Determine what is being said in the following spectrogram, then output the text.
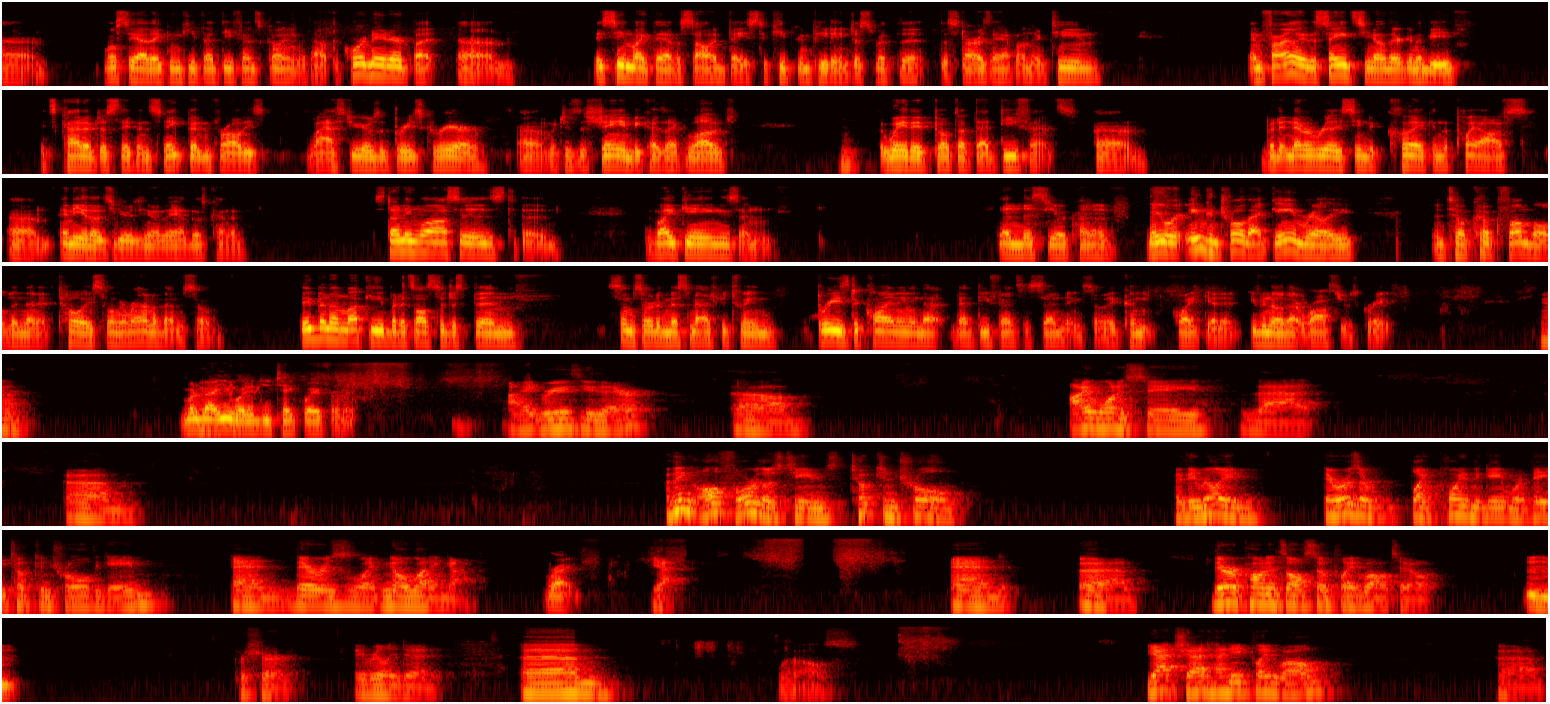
Um, we'll see how they can keep that defense going without the coordinator. But um, they seem like they have a solid base to keep competing just with the the stars they have on their team. And finally, the Saints, you know, they're going to be. It's kind of just they've been snake bitten for all these last years of Brees' career, um, which is a shame because I've loved the way they've built up that defense. Um, but it never really seemed to click in the playoffs. Um, any of those years, you know, they had those kind of stunning losses to the Vikings and then this year kind of they were in control of that game really until Cook fumbled and then it totally swung around to them. So they've been unlucky, but it's also just been some sort of mismatch between Brees declining and that that defense ascending. So they couldn't quite get it, even though that roster is great. Yeah. What about you? What did you take away from it? I agree with you there. Um, I want to say that um, I think all four of those teams took control. Like they really, there was a like point in the game where they took control of the game, and there was like no letting up. Right. Yeah. And uh, their opponents also played well too. Mm-hmm. For sure. They really did. Um, what else? Yeah, Chad Henne played well. Uh,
